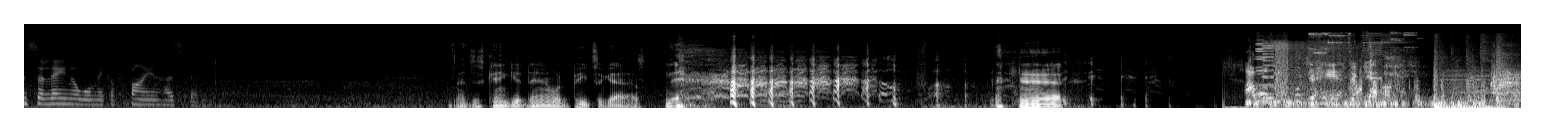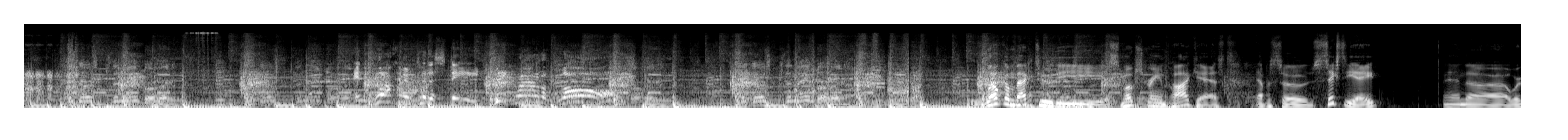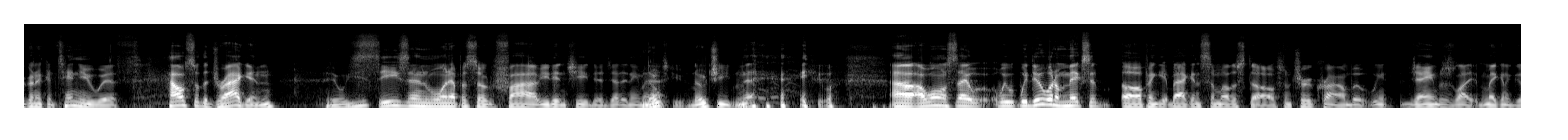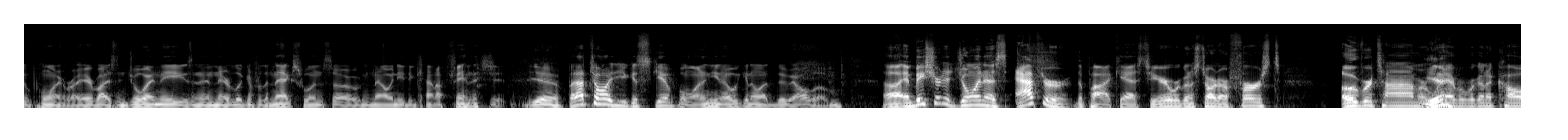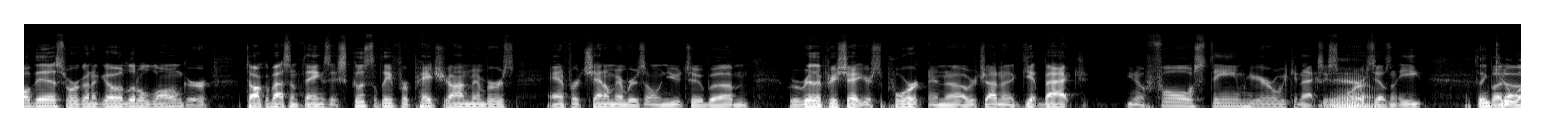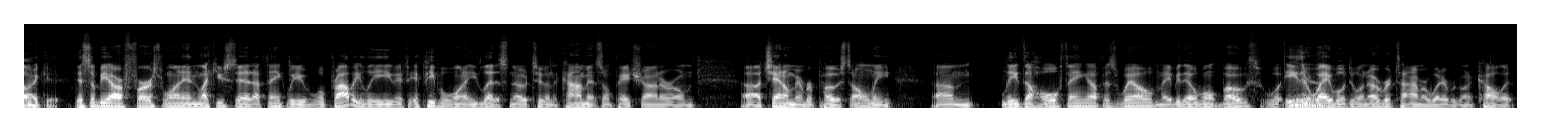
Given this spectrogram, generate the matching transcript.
and Ser Laenor will make a fine husband. I just can't get down with pizza guys. I want you to put your hands together There goes the neighborhood. There goes the neighborhood. and welcome him to the stage. Big round of applause. There goes the neighborhood. Welcome back to the Smokescreen Podcast, episode 68. And uh, we're going to continue with House of the Dragon, season one, episode five. You didn't cheat, did you? I didn't even Nope. ask you. No cheating. uh, I want to say we, we do want to mix it up and get back into some other stuff, some true crime. But we James was like making a good point, right? Everybody's enjoying these, and then they're looking for the next one. So now we need to kind of finish it. Yeah. But I told you you could skip one. You know, we can only do all of them. Uh, and be sure to join us after the podcast here. We're going to start our first overtime or Yeah. whatever we're going to call this. We're going to go a little longer, talk about some things exclusively for Patreon members and for channel members on YouTube. Um, we really appreciate your support, and uh, we're trying to get back, you know, full steam here. We can actually support ourselves and eat. I think But, you'll um, like it. This will be our first one, and like you said, I think we will probably leave if, if people want it. You let us know too in the comments on Patreon or on uh, channel member post only. Um, leave the whole thing up as well. Maybe they'll want both. Well, either Yeah. way, we'll do an overtime or whatever we're going to call it.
